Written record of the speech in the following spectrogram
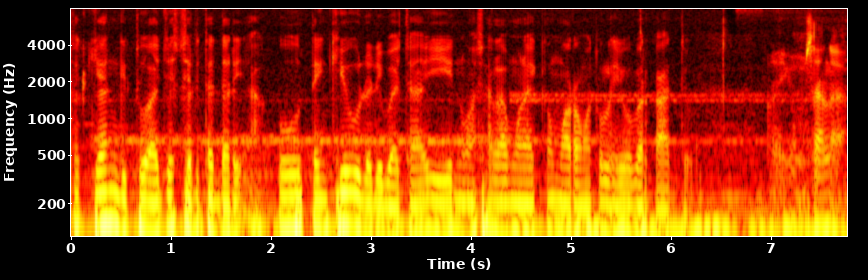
Sekian gitu aja cerita dari aku. Thank you udah dibacain. Wassalamualaikum warahmatullahi wabarakatuh. Waalaikumsalam.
